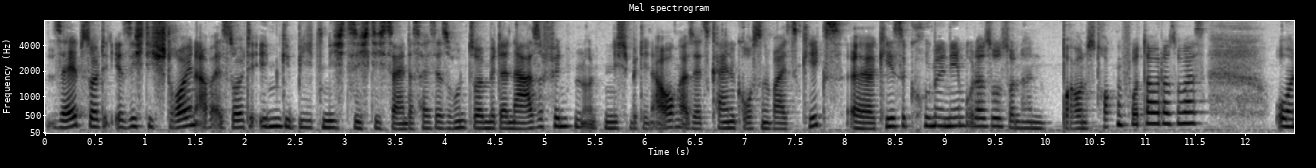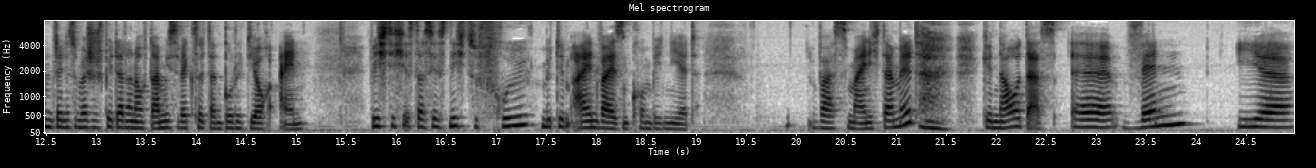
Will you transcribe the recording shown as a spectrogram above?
selbst solltet ihr sichtig streuen, aber es sollte im Gebiet nicht sichtig sein. Das heißt, der Hund soll mit der Nase finden und nicht mit den Augen. Also jetzt keine großen weißen Keks, äh, Käsekrümel nehmen oder so, sondern braunes Trockenfutter oder sowas. Und wenn ihr zum Beispiel später dann auf Dummies wechselt, dann buddelt ihr auch ein. Wichtig ist, dass ihr es nicht zu früh mit dem Einweisen kombiniert. Was meine ich damit? genau das. Äh, wenn ihr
